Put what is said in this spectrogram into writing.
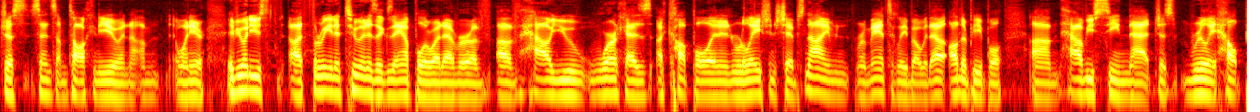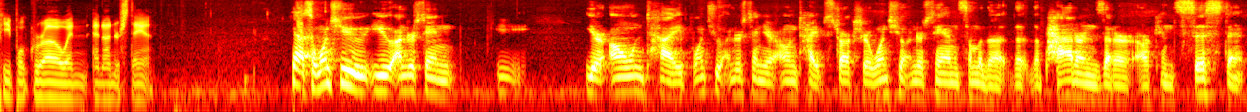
just since I'm talking to you and I'm one here, if you want to use a three and a two in as example or whatever of, of how you work as a couple and in relationships, not even romantically, but with other people, um, how have you seen that just really help people grow and, and understand? Yeah. So once you, you understand your own type, once you understand your own type structure, once you understand some of the, the, the patterns that are, are consistent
